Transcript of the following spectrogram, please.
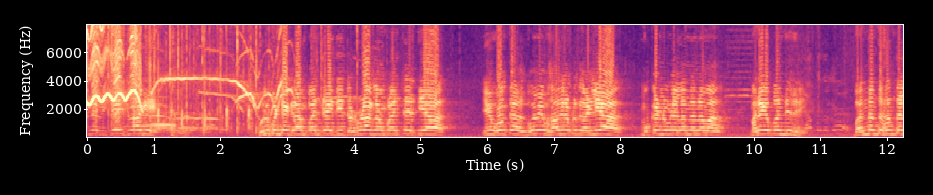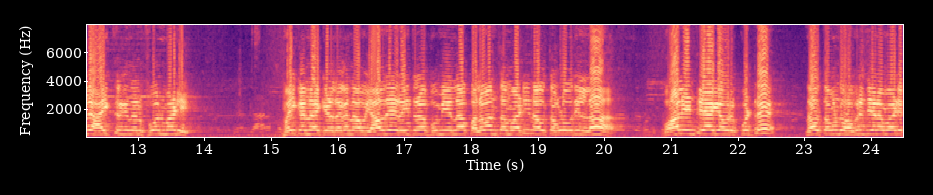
ಇನ್ನು ವಿಶೇಷವಾಗಿ ಹುಲ್ಕುಂಟೆ ಗ್ರಾಮ ಪಂಚಾಯಿತಿ ದೊಡ್ಡಬಳ್ಳಾ ಗ್ರಾಮ ಪಂಚಾಯತಿಯ ಈ ಹೋಗ್ತಾ ಭೂಮಿ ಸ್ವಾಧೀನ ಪಡೆದ ಹಳ್ಳಿಯ ಮುಖಂಡರುಗಳೆಲ್ಲ ನನ್ನ ಮ- ಮನೆಗೆ ಬಂದಿದ್ರಿ. ಬಂದಂಥ ಸಂದರ್ಭದಲ್ಲಿ ಆಯುಕ್ತರಿಗೆ ನಾನು ಫೋನ್ ಮಾಡಿ. ಮೈಕನ್ನು ಕೇಳಿದಾಗ ನಾವು ಯಾವುದೇ ರೈತರ ಭೂಮಿಯನ್ನು ಫಲವಂತ ಮಾಡಿ ನಾವು ತಗೊಳ್ಳುವುದಿಲ್ಲ. ವಾಲಂಟ್ರಿಯಾಗಿ ಅವ್ರಿಗೆ ಕೊಟ್ಟರೆ ನಾವು ತಗೊಂಡು ಅಭಿವೃದ್ಧಿಯನ್ನು ಮಾಡಿ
